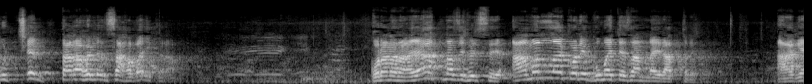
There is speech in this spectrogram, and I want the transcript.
বুঝছেন, তারা হলেন সাহাবাই কারাম। কোরআনের আয়াত নাজির হয়েছে, আমল না করে ঘুমাইতে যান নাই রাত্রে। আগে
